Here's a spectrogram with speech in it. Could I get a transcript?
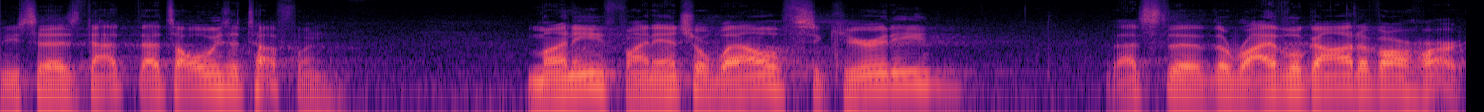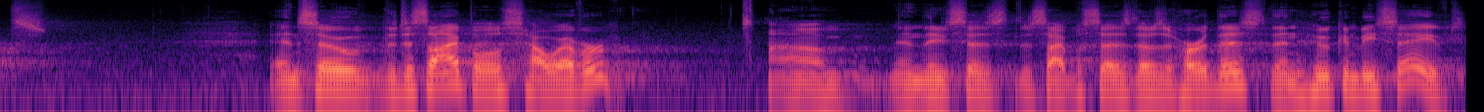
He says that, that's always a tough one. Money, financial wealth, security, that's the, the rival God of our hearts. And so the disciples, however, um, and then he says, the disciple says, those that heard this, then who can be saved?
